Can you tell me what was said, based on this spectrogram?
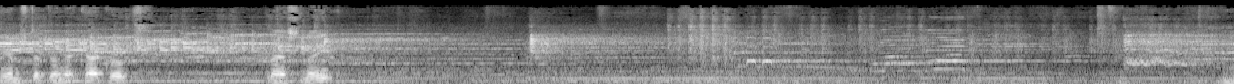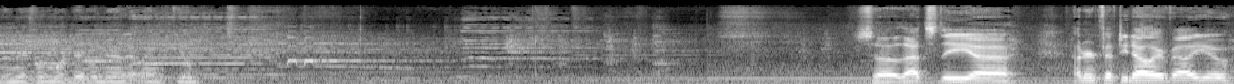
Ram stepped on that cockroach last night. That's the uh, $150 value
